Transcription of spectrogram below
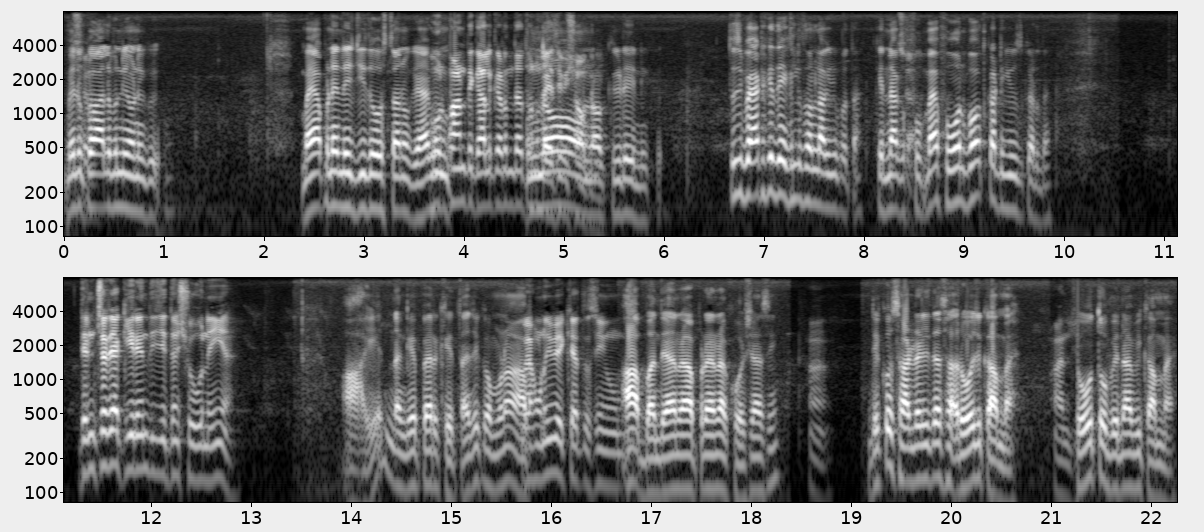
ਮੈਨੂੰ ਕਾਲ ਵੀ ਨਹੀਂ ਆਉਣੀ ਕੋਈ। ਮੈਂ ਆਪਣੇ ਨਿੱਜੀ ਦੋਸਤਾਂ ਨੂੰ ਕਿਹਾ ਵੀ ਫੋਨ ਫਾਨ ਤੇ ਗੱਲ ਕਰਨ ਦਾ ਤੁਹਾਨੂੰ ਵੈਸੇ ਵੀ ਸ਼ੌਕ ਨਾ ਕੀੜੇ ਨਹੀਂ। ਤੁਸੀਂ ਬੈਠ ਕੇ ਦੇਖ ਲਓ ਤੁਹਾਨੂੰ ਲੱਗ ਜੂ ਪਤਾ ਕਿੰਨਾ ਕੁ ਮੈਂ ਫੋਨ ਬਹੁਤ ਘੱਟ ਯੂਜ਼ ਕਰਦਾ। ਦਿਨਚਰਿਆ ਕੀ ਰਹਿੰਦੀ ਜਿੱਦਾਂ ਸ਼ੋਅ ਨਹੀਂ ਹੈ? ਆ ਇਹ ਨੰਗੇ ਪੈਰ ਖੇਤਾਂ 'ਚ ਘੁੰਮਣਾ ਮੈਂ ਹੁਣ ਵੀ ਵੇਖਿਆ ਤੁਸੀਂ ਆ ਬੰਦਿਆਂ ਨਾਲ ਆਪਣੇ ਨਾਲ ਖੁਸ਼ ਆ ਸੀ ਦੇਖੋ ਸਾਡੇ ਲਈ ਤਾਂ ਰੋਜ਼ ਕੰਮ ਹੈ। ਹਾਂਜੀ। ਸ਼ੋਅ ਤੋਂ ਬਿਨਾ ਵੀ ਕੰਮ ਹੈ।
